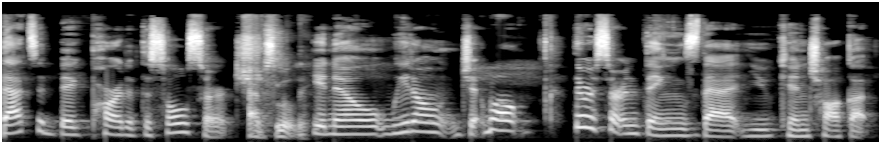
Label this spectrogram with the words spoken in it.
that's a big part of the soul search. Absolutely. You know, we don't, ju- well, there are certain things that you can chalk up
